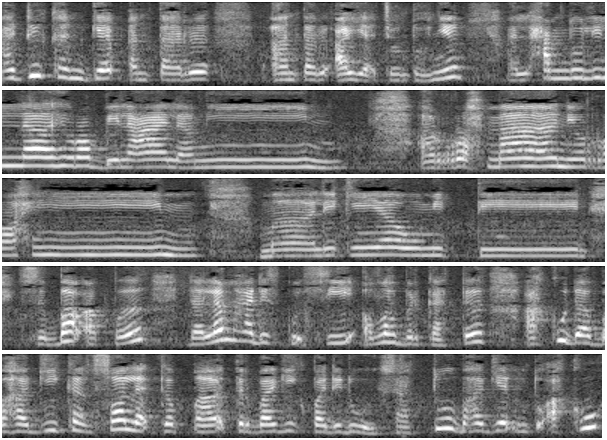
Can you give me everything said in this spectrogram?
adakan gap antara antara ayat. Contohnya alhamdulillahirabbilalamin Ar-Rahmanir-Rahim Maliki Yaumiddin. Sebab apa? Dalam hadis Qudsi Allah berkata Aku dah bahagikan solat ke, uh, terbagi kepada dua. Satu bahagian untuk aku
